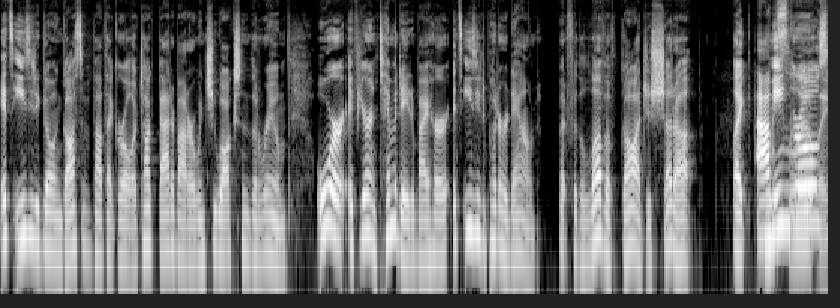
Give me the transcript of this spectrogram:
it's easy to go and gossip about that girl or talk bad about her when she walks into the room. Or if you're intimidated by her, it's easy to put her down. But for the love of God, just shut up. Like Mean Girls,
